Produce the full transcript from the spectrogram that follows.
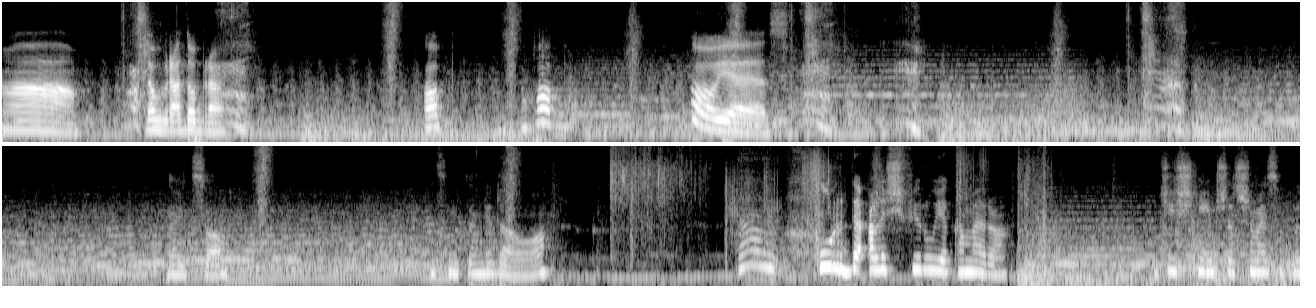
A, dobra, dobra. Hop. Hop. To jest. No i co? Nic mi to nie dało. Kurde, ale świruje kamera. Ciśnij, przetrzymaj sobie.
